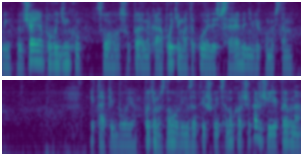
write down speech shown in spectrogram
він вивчає поведінку свого суперника, а потім атакує десь всередині в якомусь там етапі бою. Потім знову він затишується. Ну, коротше кажучи, є певна,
